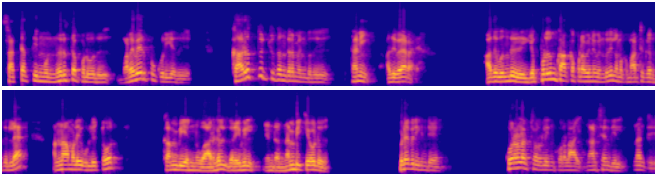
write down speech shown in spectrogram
சட்டத்தின் முன் நிறுத்தப்படுவது வரவேற்புக்குரியது. கருத்து சுதந்திரம் என்பது தனி அது வேற. அது வந்து எப்பொழுதும் காக்கப்பட வேண்டும் என்பதில் நமக்கு மாற்றுக்கிறது இல்லை. அண்ணாமலை உள்ளிட்டோர் கம்பி எண்ணுவார்கள் விரைவில் என்ற நம்பிக்கையோடு விடைபெறுகின்றேன். குரலற்றவர்களின் குரலாய் நான் செந்தில். நன்றி.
